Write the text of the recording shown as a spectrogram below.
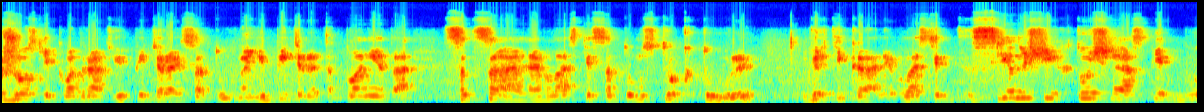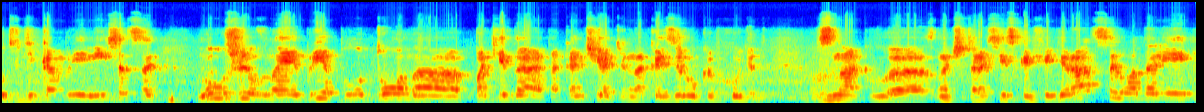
жесткий квадрат Юпитера и Сатурна. Юпитер — это планета социальной власти, Сатурн — структуры, вертикали власти. Следующий их точный аспект будет в декабре месяце, но уже в ноябре Плутон а, покидает окончательно Козерог и входит в знак э, значит, Российской Федерации Водолей.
